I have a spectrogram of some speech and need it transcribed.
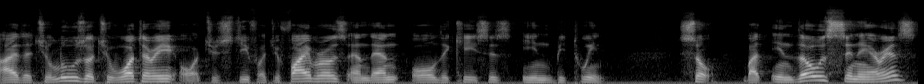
either too loose or too watery or too stiff or too fibrous and then all the cases in between so but in those scenarios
